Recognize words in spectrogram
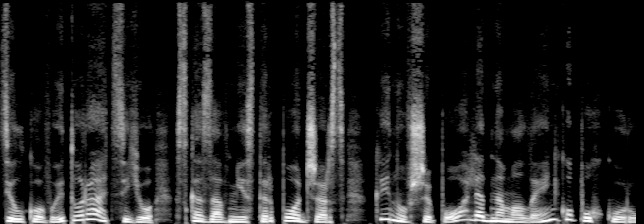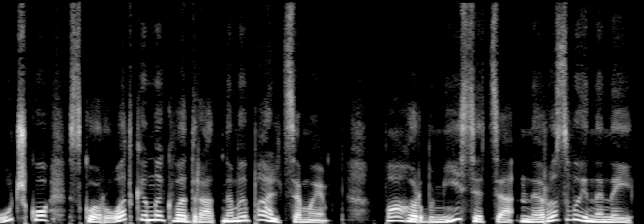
цілковиту рацію, сказав містер Поджерс, кинувши погляд на маленьку пухку ручку з короткими квадратними пальцями. Пагорб місяця не розвинений,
